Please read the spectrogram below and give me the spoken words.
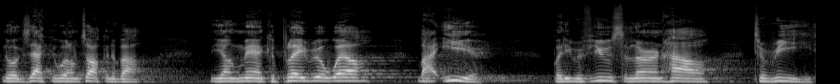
know exactly what I'm talking about. The young man could play real well by ear, but he refused to learn how to read.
